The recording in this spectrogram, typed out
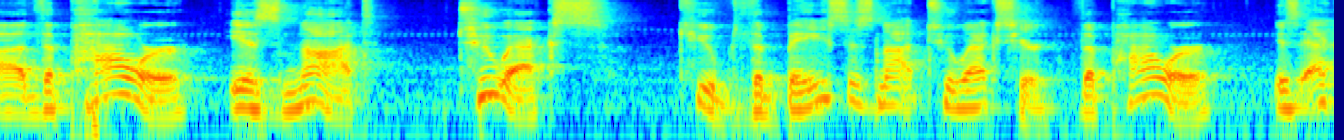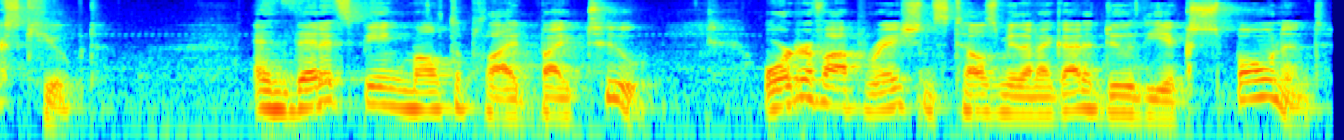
Uh, the power is not 2x cubed. The base is not 2x here. The power is x cubed. And then it's being multiplied by 2. Order of operations tells me that I got to do the exponent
